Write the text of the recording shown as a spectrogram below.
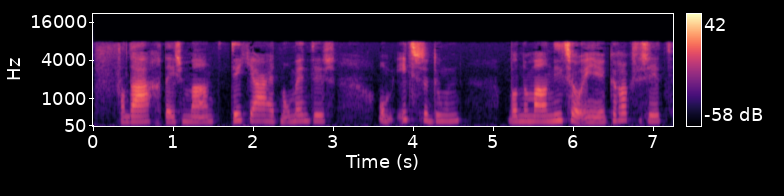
vandaag, deze maand, dit jaar het moment is om iets te doen wat normaal niet zo in je karakter zit,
